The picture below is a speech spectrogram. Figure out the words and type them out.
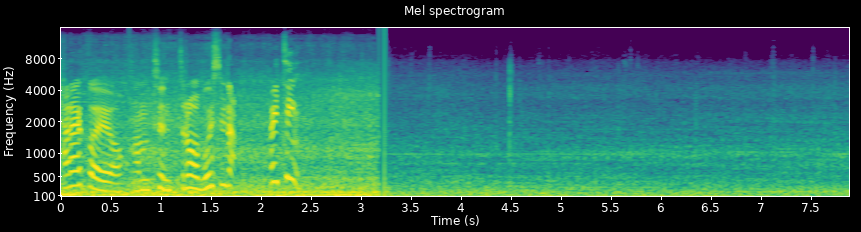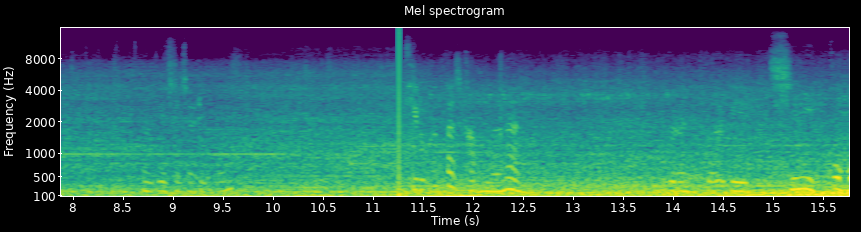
잘할 거예요. 아무튼 들어가 보겠습니다. 화이팅! 여기 제 자리고 뒤로 끝까지 가보면은 그러니까 여기 짐이 있고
